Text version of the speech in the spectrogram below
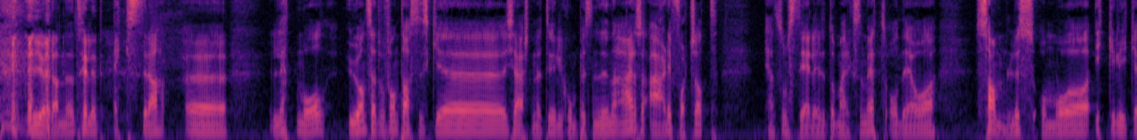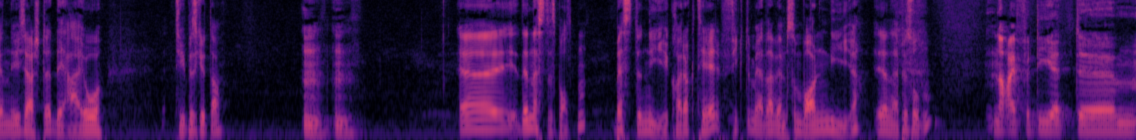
gjør henne til et ekstra uh, lett mål. Uansett hvor fantastiske kjærestene til kompisene dine er, så er de fortsatt en som stjeler litt oppmerksomhet. Og det å samles om å ikke like en ny kjæreste, det er jo typisk gutta. Mm, mm. Eh, den neste spalten, beste nye karakter. Fikk du med deg hvem som var nye i denne episoden? Nei, fordi at øh,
